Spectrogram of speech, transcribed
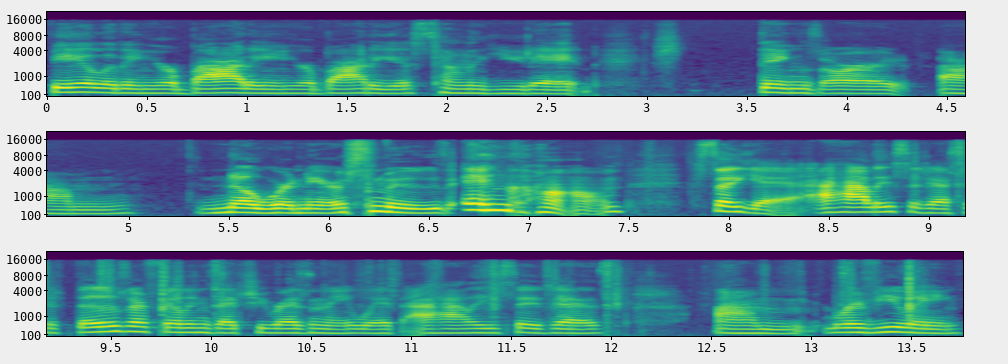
feel it in your body, and your body is telling you that things are um, nowhere near smooth and calm. So, yeah, I highly suggest if those are feelings that you resonate with, I highly suggest um, reviewing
